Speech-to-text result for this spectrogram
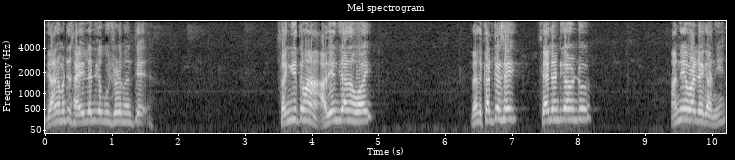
ధ్యానం అంటే సైలెంట్గా కూర్చోవడం అంతే. సంగీతమా? అదేం ధ్యానం పోయ్ దాన్ని కట్టేసాయి సైలెంట్గా ఉండు. అనేవాళ్ళే కానీ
